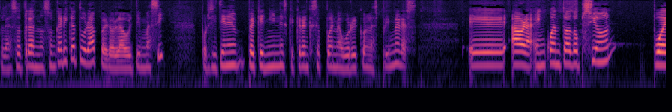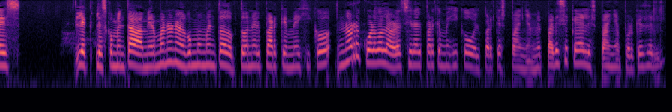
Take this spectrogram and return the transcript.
Las otras no son caricatura, pero la última sí, por si tienen pequeñines que creen que se pueden aburrir con las primeras. Eh, ahora, en cuanto a adopción, pues les comentaba, mi hermano en algún momento adoptó en el Parque México, no recuerdo la verdad si era el Parque México o el Parque España, me parece que era el España porque es el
